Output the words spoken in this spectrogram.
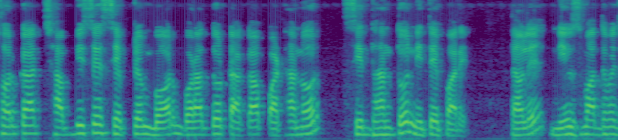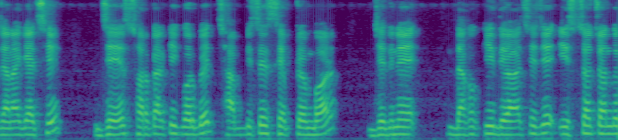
সরকার ছাব্বিশে সেপ্টেম্বর বরাদ্দ টাকা পাঠানোর সিদ্ধান্ত নিতে পারে। তাহলে নিউজ মাধ্যমে জানা গেছে যে সরকার কি করবে? ছাব্বিশে সেপ্টেম্বর যেদিনে দেখো কি দেওয়া আছে যে, ঈশ্বরচন্দ্র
